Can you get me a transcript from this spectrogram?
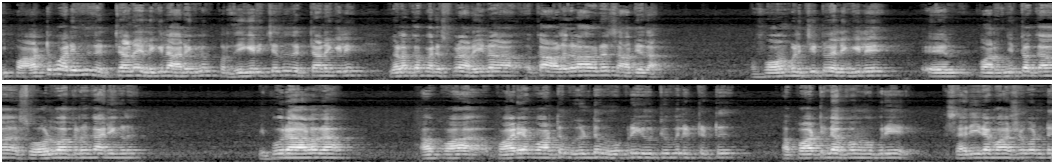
ഈ പാട്ട് പാടിയത് തെറ്റാണ് അല്ലെങ്കിൽ ആരെങ്കിലും പ്രതികരിച്ചത് തെറ്റാണെങ്കിൽ നിങ്ങളൊക്കെ പരസ്പരം അറിയുന്ന ഒക്കെ ആളുകളാവാൻ സാധ്യത. ഫോൺ വിളിച്ചിട്ടും അല്ലെങ്കിൽ പറഞ്ഞിട്ടൊക്കെ സോൾവ് ആക്കണ കാര്യങ്ങൾ ഇപ്പോൾ ഒരാളതാ. ആ പാടിയ പാട്ട് വീണ്ടും മൂപ്പര് യൂട്യൂബിൽ ഇട്ടിട്ട് ആ പാട്ടിന്റെ ഒപ്പം മൂപ്പര് ശരീരഭാഷ കൊണ്ട്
